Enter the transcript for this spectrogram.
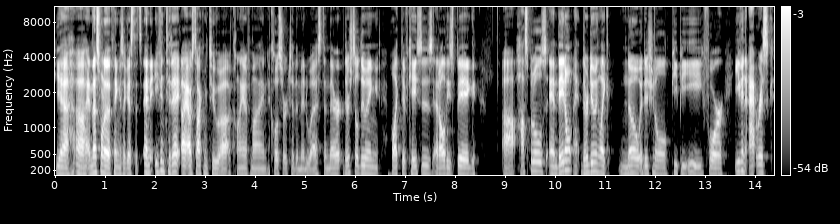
Yeah, uh, and that's one of the things I guess that's and even today I, I was talking to a client of mine closer to the Midwest, and they're they're still doing elective cases at all these big uh, hospitals, and they don't they're doing like no additional PPE for even at risk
